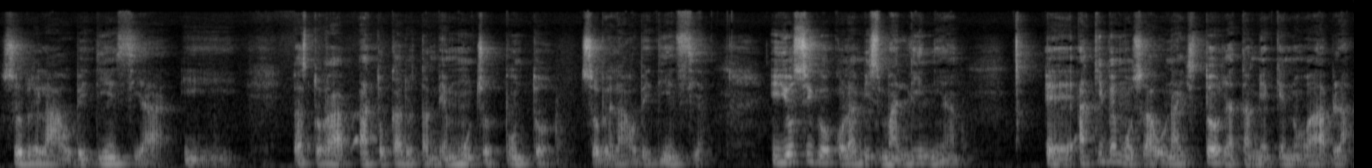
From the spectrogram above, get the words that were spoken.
sobre la obediencia y el pastor ha, tocado también muchos puntos sobre la obediencia. Y yo sigo con la misma línea. Eh, aquí vemos a una historia también que nos habla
